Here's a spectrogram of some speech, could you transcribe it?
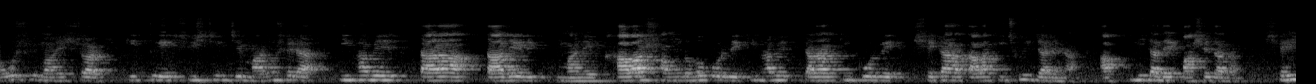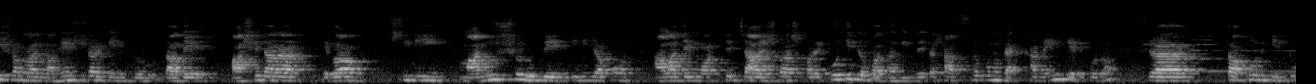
অবশ্যই মহেশ্বর, কিন্তু এই সৃষ্টির যে মানুষেরা কীভাবে তারা তাদের মানে খাবার সংগ্রহ করবে, কীভাবে তারা কি করবে সেটা তারা কিছুই জানে না। আপনি তাদের পাশে দাঁড়ান। সেই সময় মহেশ্বর কিন্তু তাদের পাশে দাঁড়ান এবং তিনি মানুষ রূপে তিনি যখন আমাদের মর্তে চাষবাস করে, কথিত কথা কিন্তু, এটা শাস্ত্র কোনো ব্যাখ্যা নেই, এর কোনো তখন কিন্তু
